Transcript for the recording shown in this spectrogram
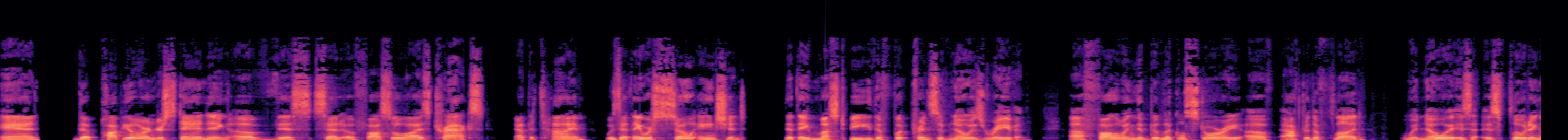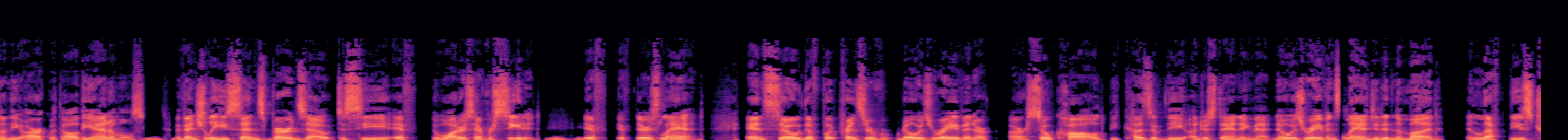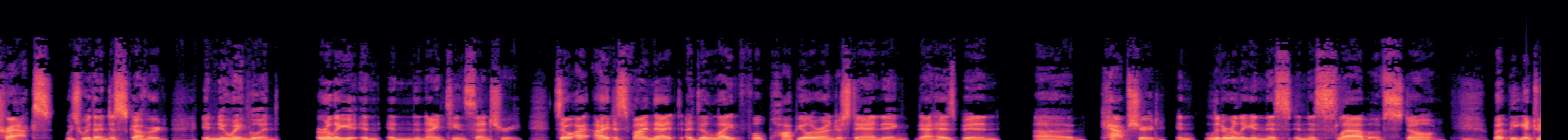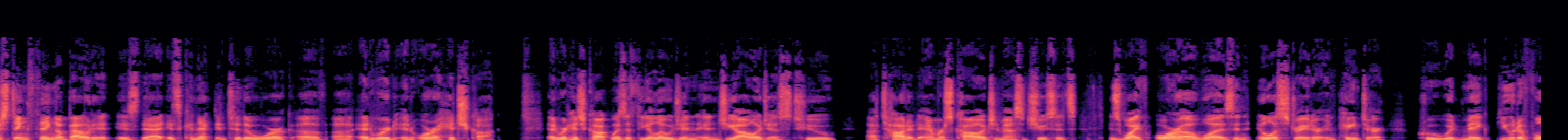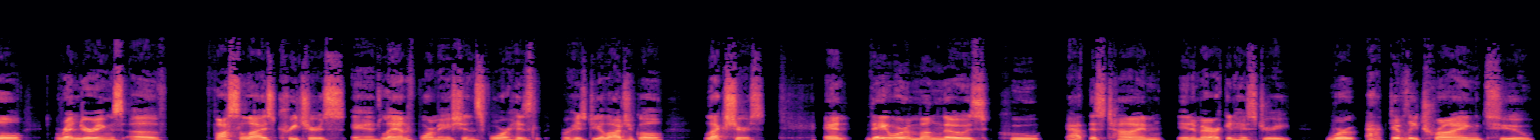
And the popular understanding of this set of fossilized tracks at the time was that they were so ancient that they must be the footprints of Noah's raven. Uh, following the biblical story of after the flood, when Noah is is floating on the ark with all the animals, mm-hmm. eventually he sends birds out to see if the waters have receded, mm-hmm. if if there's land. And so the footprints of Noah's raven are are so called because of the understanding that Noah's ravens landed in the mud and left these tracks, which were then discovered in New England early in, in the 19th century. So I, I just find that a delightful popular understanding that has been uh, captured in literally in this in this slab of stone. Mm. But the interesting thing about it is that it's connected to the work of uh, Edward and Orra Hitchcock. Edward Hitchcock was a theologian and geologist who uh, taught at Amherst College in Massachusetts. His wife, Orra, was an illustrator and painter who would make beautiful renderings of fossilized creatures and land formations for his for his geological lectures. And they were among those who at this time in American history were actively trying to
